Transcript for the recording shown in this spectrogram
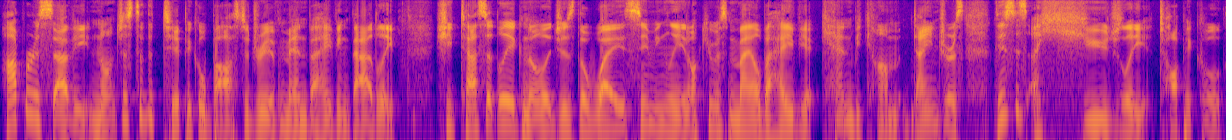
Harper is savvy not just to the typical bastardry of men behaving badly, she tacitly acknowledges the ways seemingly innocuous male behavior can become dangerous. This is a hugely topical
